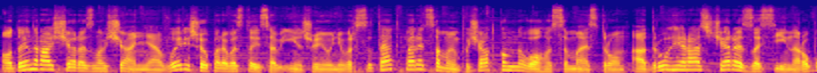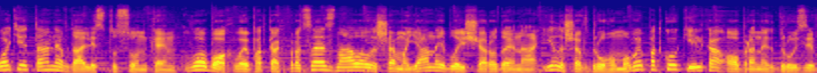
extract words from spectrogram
Один раз через навчання вирішив перевестися в інший університет перед самим початком нового семестру, а другий раз через застій на роботі та невдалі стосунки. В обох випадках про це знала лише моя найближча родина, і лише в другому випадку кілька обраних друзів.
